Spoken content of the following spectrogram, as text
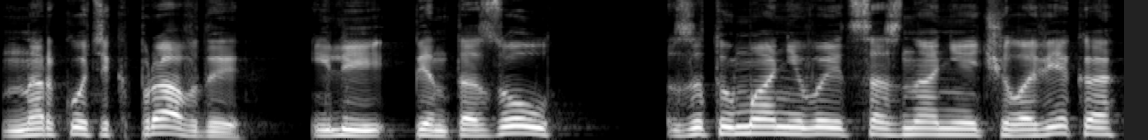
Наркотик правды – или пентазол затуманивает сознание человека,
